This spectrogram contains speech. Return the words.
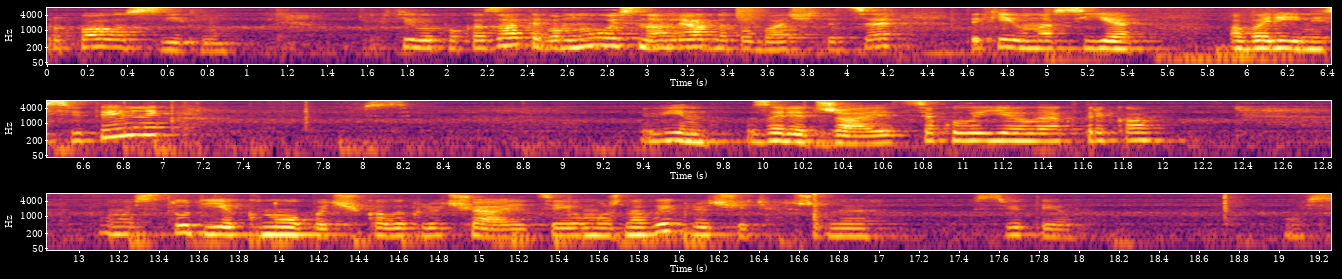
пропало світло. Хотіла показати вам, ну ось наглядно побачите, це такий у нас є аварійний світильник. Він заряджається, коли є електрика. Ось тут є кнопочка, виключається. Його можна виключити, щоб не світив. Ось.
